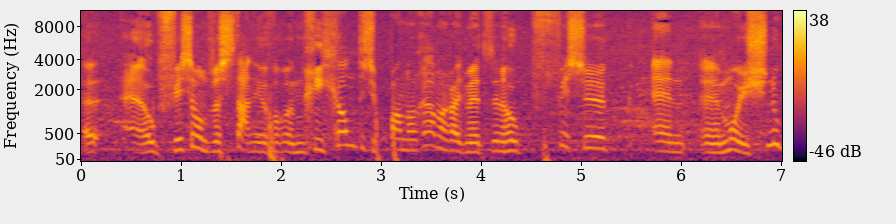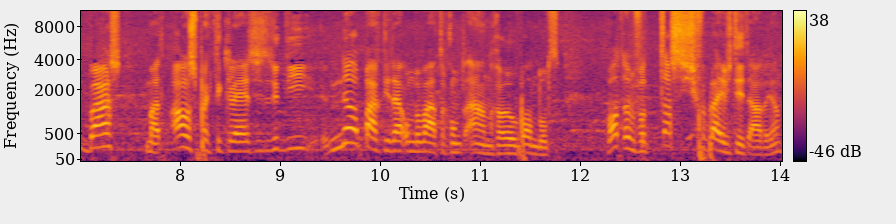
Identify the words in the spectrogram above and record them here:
Eh, een hoop vissen, want we staan hier voor een gigantische panorama uit met een hoop vissen en een mooie snoekbaars. Maar het allerspectaculairste is natuurlijk die nijlpaard die daar onder water komt aangewandeld. Wat een fantastisch verblijf is dit, Adriaan.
